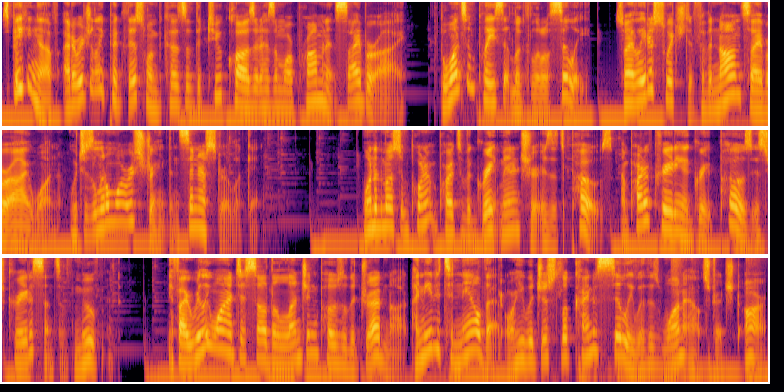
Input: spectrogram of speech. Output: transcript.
Speaking of, I'd originally picked this one because of the two claws it has a more prominent cyber eye, but once in place it looked a little silly, so I later switched it for the non-cyber eye one, which is a little more restrained and sinister looking. One of the most important parts of a great miniature is its pose, and part of creating a great pose is to create a sense of movement. If I really wanted to sell the lunging pose of the Dreadnought, I needed to nail that or he would just look kind of silly with his one outstretched arm.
